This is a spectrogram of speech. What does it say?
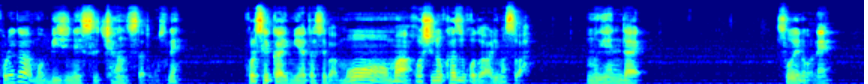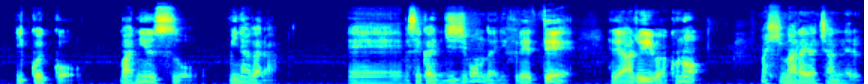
これがもうビジネスチャンスだと思うんですね。これ世界見渡せばもうまあ星の数ほどありますわ。無限大。そういうのをね一個一個まあニュースを見ながらえー、世界の時事問題に触れてであるいはこの、まあ、ヒマラヤチャンネル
